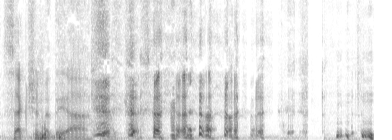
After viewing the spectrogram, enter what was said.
section of the. Uh,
